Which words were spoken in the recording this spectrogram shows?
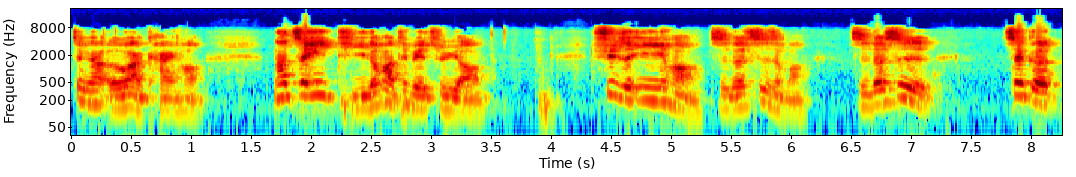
这个要额外开哈，那这一题的话特别注意哦，序子一哈指的是什么？指的是这个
